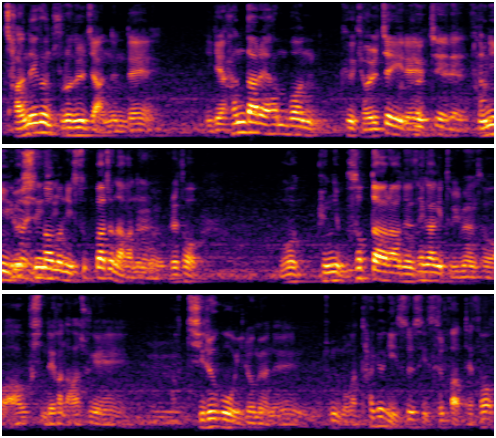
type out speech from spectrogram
잔액은 줄어들지 않는데 이게 한 달에 한 번 그 결제일에 결제일에 돈이 몇십만. 원이 쑥 빠져나가는 음. 거예요. 그래서 뭐 굉장히 무섭다라는 생각이 들면서 아 혹시 내가 나중에 음. 막 지르고 이러면은 좀 뭔가 타격이 있을 수 있을 것 같아서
